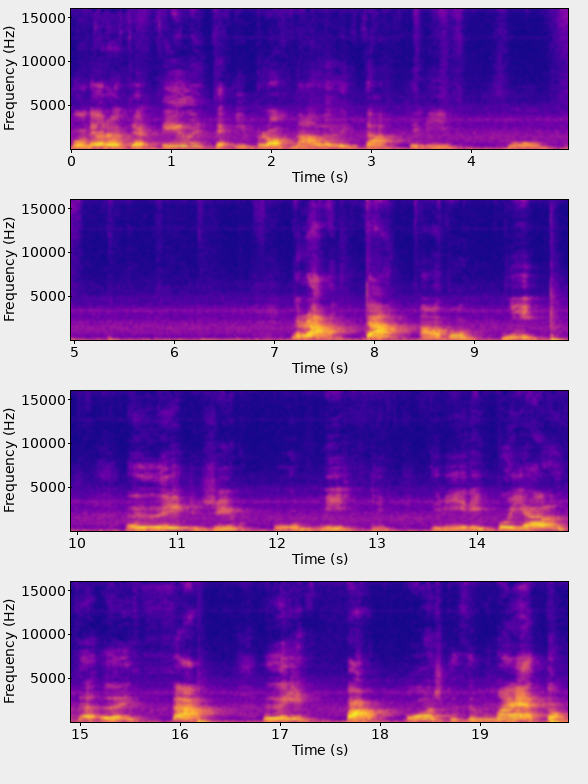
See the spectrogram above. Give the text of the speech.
Вони розсердилися і прогнали листа з лісу. Гра так або ні. Лист жив у місті. Звірі боялися лиса. Лист пав пошти з метом.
